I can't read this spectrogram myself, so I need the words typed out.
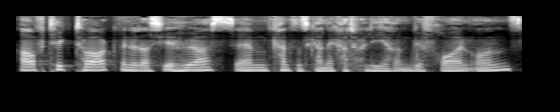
auf TikTok. Wenn du das hier hörst, ähm, kannst du uns gerne gratulieren. Wir freuen uns.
